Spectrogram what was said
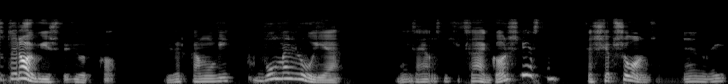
co ty robisz, wiewiórko? Wiewiórka mówi, bumeluję. No i zając myśli, co ja gorszy jestem? Też się przyłączę. Nie? No i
